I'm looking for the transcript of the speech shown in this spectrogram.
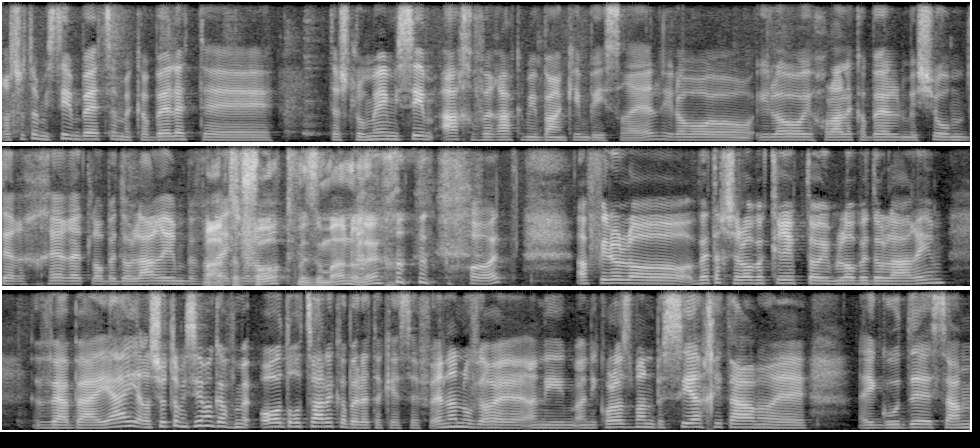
רשות המיסים בעצם מקבלת uh, תשלומי מיסים אך ורק מבנקים בישראל. היא לא, היא לא יכולה לקבל משום דרך אחרת, לא בדולרים, בוודאי שלא. מעטפות? מזומן הולך? פחות. אפילו לא, בטח שלא בקריפטו, אם לא בדולרים. והבעיה היא, רשות המיסים אגב מאוד רוצה לקבל את הכסף. אין לנו, אני, אני כל הזמן בשיח איתם, האיגוד שם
